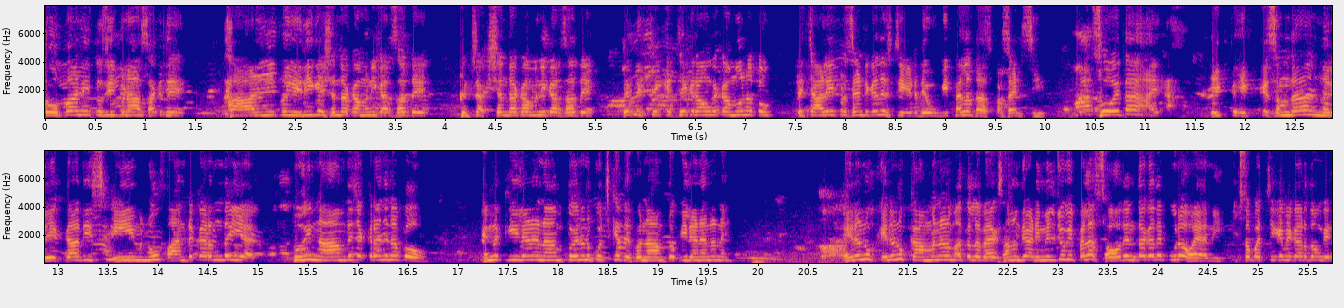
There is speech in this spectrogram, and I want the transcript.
ਟੋਪਾ ਨਹੀਂ ਤੁਸੀਂ ਬਣਾ ਸਕਦੇ ਖਾਲ ਨਹੀਂ ਕੋਈ ਇਰੀਗੇਸ਼ਨ ਦਾ ਕੰਮ ਨਹੀਂ ਕਰ ਸਕਦੇ ਕੰਸਟਰਕਸ਼ਨ ਦਾ ਕੰਮ ਨਹੀਂ ਕਰ ਸਕਦੇ। ਤੇ ਕਿੱਥੇ ਕਿੱਥੇ ਕਰਾਉਂਗੇ ਕੰਮ ਉਹਨਾਂ ਤੋਂ? ਤੇ 40% ਕਹਿੰਦੇ ਸਟੇਟ ਦੇਊਗੀ ਪਹਿਲਾਂ 10% ਸੀ। ਸੋ ਇਹ ਤਾਂ ਇੱਕ ਇੱਕ ਕਿਸਮ ਦਾ ਨਰੇਗਾ ਦੀ ਸਕੀਮ ਨੂੰ ਬੰਦ ਕਰਨ ਦਾ ਹੀ ਹੈ। ਤੁਸੀਂ ਨਾਮ ਦੇ ਚੱਕਰਾਂ 'ਚ ਨਾ ਪਾਓ। ਇਹਨਾਂ ਕੀ ਲੈਣਾ ਨਾਮ ਤੋਂ? ਇਹਨਾਂ ਨੂੰ ਪੁੱਛ ਕੇ ਦੇਖੋ ਨਾਮ ਤੋਂ ਕੀ ਲੈਣਾ ਇਹਨਾਂ ਨੇ। ਇਹਨਾਂ ਨੂੰ ਇਹਨਾਂ ਨੂੰ ਕੰਮ ਨਾਲ ਮਤਲਬ ਹੈ ਸਾਨੂੰ ਦਿਹਾੜੀ ਮਿਲ ਜੂਗੀ। ਪਹਿਲਾਂ 100 ਦਿਨ ਤੱਕ ਕਦੇ ਪੂਰਾ ਹੋਇਆ ਨਹੀਂ। 125 ਕਿਵੇਂ ਕਰ ਦੋਗੇ?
